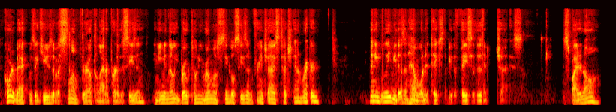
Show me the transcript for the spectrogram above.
The quarterback was accused of a slump throughout the latter part of the season, and even though he broke Tony Romo's single season franchise touchdown record, many believe he doesn't have what it takes to be the face of this franchise. Despite it all,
